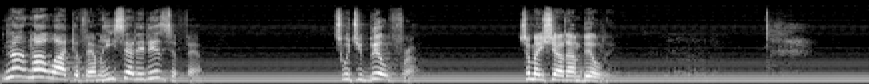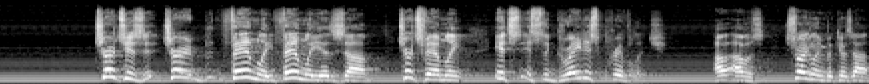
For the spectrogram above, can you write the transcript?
Not, not like a family. He said it is a family. It's what you build from. Somebody shout, I'm building. Church is, church, family, family is, uh, church family, it's, it's the greatest privilege. I, I, was struggling because I,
